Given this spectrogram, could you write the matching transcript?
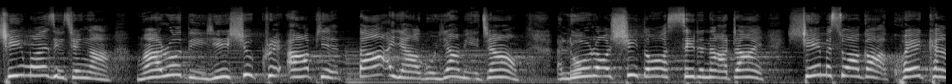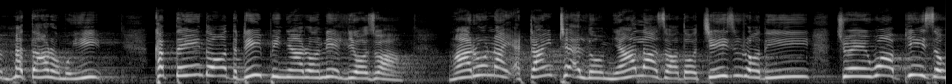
ချီးမွမ်းစေခြင်းကငါတို့သည်ယေရှုခရစ်အားဖြင့်သားအရာကိုရမည်အကြောင်းအလိုတော်ရှိသောစေတနာအတိုင်းရှေးမစွာကခွဲခန့်မှတ်သားတော်မူ၏ခတ်သိမ်းသောတတိပညာတော်နှင့်လျော်စွာ ငါတို့၌အတိုင်းထက်အလွန်များလာစွာသောဂျေဇုတော်သည်ကျွေဝပြည့်စုံ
